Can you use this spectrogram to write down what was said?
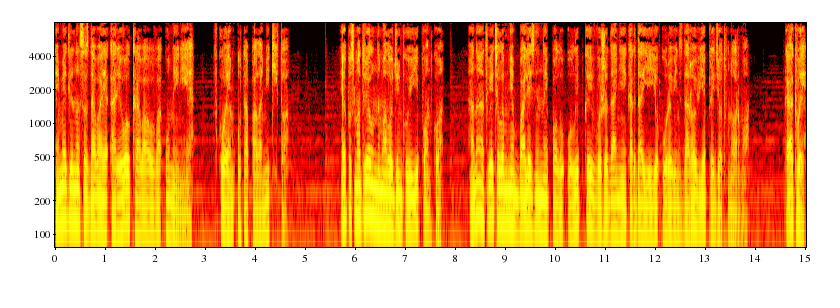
и медленно создавая ореол кровавого уныния, в коем утопала Микито. Я посмотрел на молоденькую японку. Она ответила мне болезненной полуулыбкой в ожидании, когда ее уровень здоровья придет в норму. «Как вы?»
